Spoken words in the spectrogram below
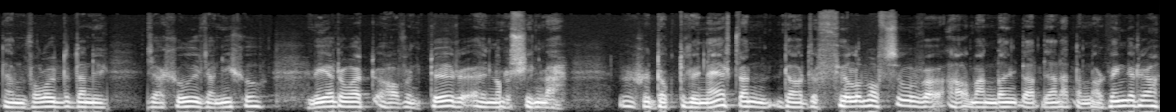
Dan volgde niet. Is dat goed, is dat niet goed? Meer wat avontuur en misschien maar gedoctrineerd van door de film of zo. Allemaal denkt dat, ja, dat hem nog ging gaan.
